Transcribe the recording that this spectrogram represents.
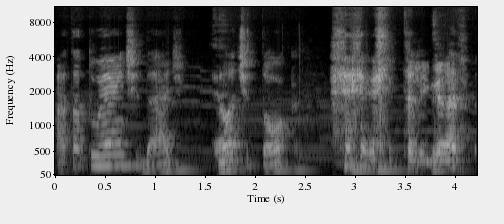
A tatu é a entidade. Ela te toca. tá ligado?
